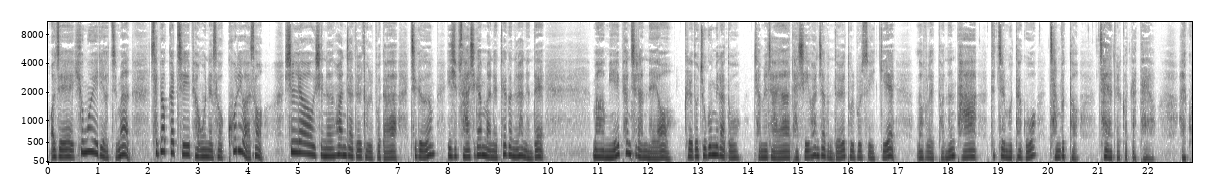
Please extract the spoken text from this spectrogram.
어제 휴무일이었지만 새벽같이 병원에서 콜이 와서 실려오시는 환자들 돌보다 지금 24시간 만에 퇴근을 하는데 마음이 편치 않네요. 그래도 조금이라도 잠을 자야 다시 환자분들 돌볼 수 있기에 러브레터는 다 듣질 못하고 잠부터 자야 될 것 같아요. 아이고,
